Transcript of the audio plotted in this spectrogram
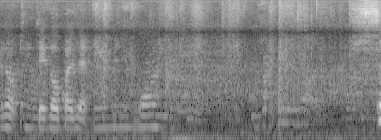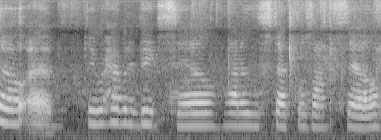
I don't think they go by that name anymore. So, um, they were having a big sale. A lot of the stuff was on sale.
